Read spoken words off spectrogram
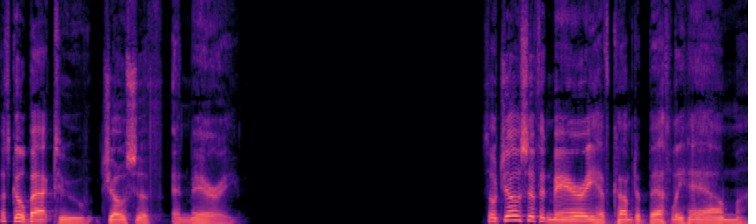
Let's go back to Joseph and Mary. So Joseph and Mary have come to Bethlehem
